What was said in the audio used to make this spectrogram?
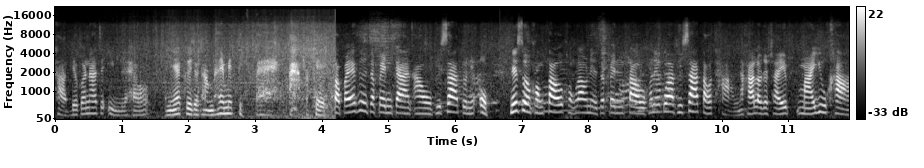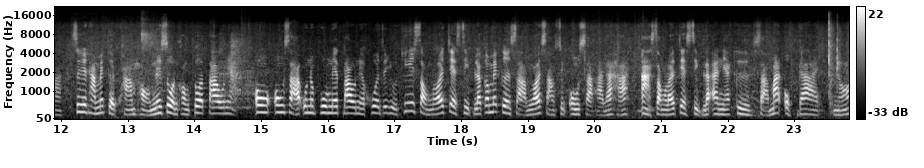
ถาดเดียวก็น่าจะอิ่มแล้ว อันนี้คือจะทำให้ไม่ติดแป้งอะ โอเค ต่อไปก็คือจะเป็นการเอาพิซซ่าตัวนี้อบ ในส่วนของเตาของเราเนี่ยจะเป็นเตาเขาเรียกว่าพิซซ่าเตาถ่านนะคะ เราจะใช้ไม้ยูคา ซึ่งจะทำให้เกิดความหอม ในส่วนของตัวเตาเนี่ยององศาอุณหภูมิในเตาเนี่ยควรจะอยู่ที่ 270 แล้วก็ไม่เกิน 330 องศานะคะ อะ 270 แล้วอันนี้คือสามารถอบได้เนาะ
